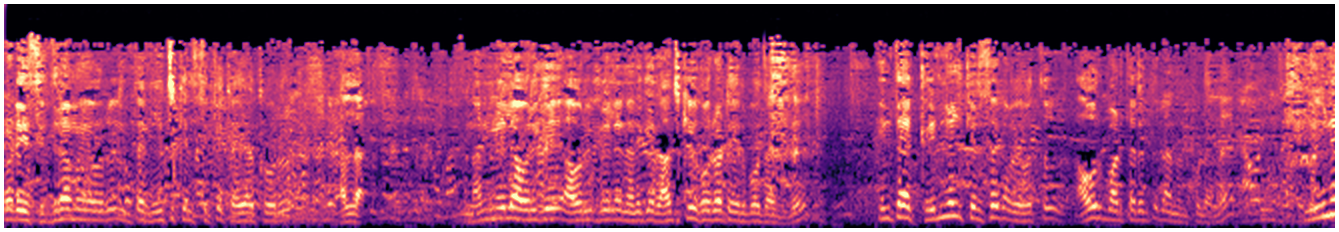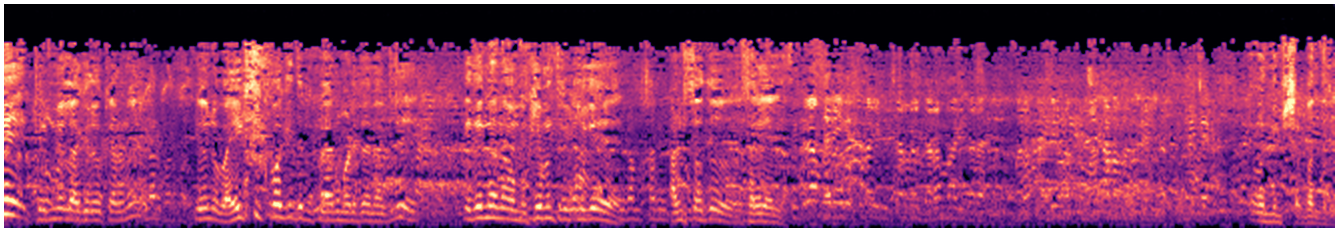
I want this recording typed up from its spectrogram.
ನೋಡಿ, ಸಿದ್ದರಾಮಯ್ಯ ಅವರು ಇಂಥ ನೀಚ ಕೆಲಸಕ್ಕೆ ಕೈ ಹಾಕೋರು ಅಲ್ಲ. ನನ್ನ ಮೇಲೆ ಅವರಿಗೆ, ಅವ್ರ ಮೇಲೆ ನನಗೆ ರಾಜಕೀಯ ಹೋರಾಟ ಇರಬಹುದಾಗಿದೆ ಇಂಥ ಕ್ರಿಮಿನಲ್ ಕೆಲಸ ನಾವು ಯಾವತ್ತು ಅವ್ರು ಮಾಡ್ತಾರೆ ಅಂತ ನಾನು ಅನ್ಕೊಳ್ಳಲ್ಲ. ನೀವೇ ಕ್ರಿಮಿನಲ್ ಆಗಿರೋ ಕಾರಣ ಇವನು ವೈಯಕ್ತಿಕವಾಗಿ ಇದನ್ನು ಪ್ಲಾನ್ ಮಾಡಿದಾನಾಗ್ಲಿ ಇದನ್ನ ನಾವು ಮುಖ್ಯಮಂತ್ರಿಗಳಿಗೆ ಅಂಟಿಸೋದು ಸರಿಯಲ್ಲ ಒಂದು ನಿಮಿಷ ಬಂದ್ರಿ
